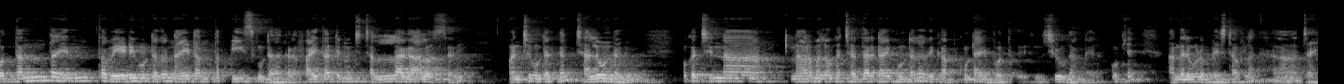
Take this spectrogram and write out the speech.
పొద్దంతా ఎంత వేడిగా ఉంటుందో నైట్ అంతా పీస్గా ఉంటుంది అక్కడ. ఫైవ్ థర్టీ నుంచి చల్లగా గాలి వస్తుంది. మంచిగా ఉంటుంది కానీ చలి ఉండదు. ఒక చిన్న నార్మల్ ఒక చెద్దర్ టైప్ ఉంటుంది అది కప్పుకుంటే అయిపోతుంది శివగంగలో ఓకే? అందరూ కూడా బెస్ట్ ఆఫ్ లక్. జై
